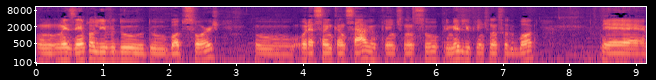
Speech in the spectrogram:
Um, um exemplo é o livro do, do Bob Sorge, o Oração Incansável, que a gente lançou, o primeiro livro que a gente lançou do Bob. É,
